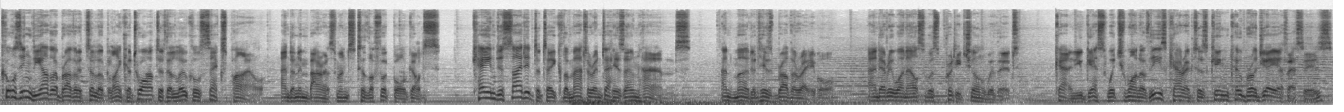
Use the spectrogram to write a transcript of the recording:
Causing the other brother to look like a twat at the local sex pile, and an embarrassment to the football gods. Cain decided to take the matter into his own hands, and murdered his brother Abel. And everyone else was pretty chill with it. Can you guess which one of these characters King Cobra JFS is?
